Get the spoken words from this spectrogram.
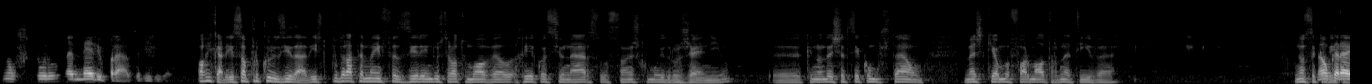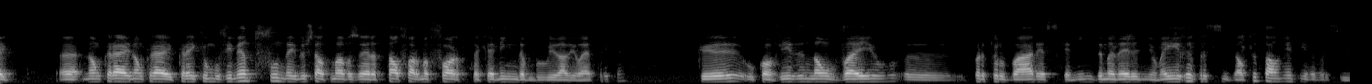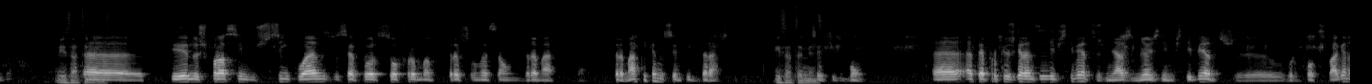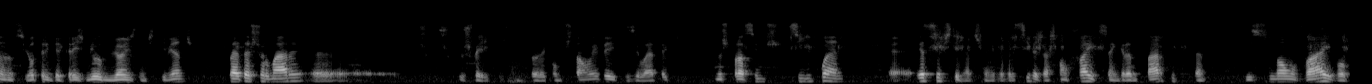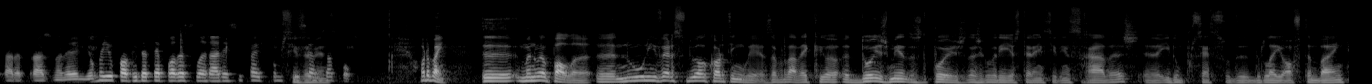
num futuro a médio prazo, eu diria. Oh, Ricardo, e só por curiosidade, isto poderá também fazer a indústria automóvel reequacionar soluções como o hidrogênio, eh, que não deixa de ser combustão, mas que é uma forma alternativa não se Não creio. Uh, não creio, não creio. Creio que o movimento de fundo da indústria automóvel era de tal forma forte a caminho da mobilidade elétrica que o Covid não veio uh, perturbar esse caminho de maneira nenhuma. É irreversível, totalmente irreversível. Exatamente. Uh, que nos próximos cinco anos o setor sofra uma transformação dramática. Dramática no sentido drástico. Exatamente. No sentido bom. Uh, até porque os grandes investimentos, os milhares de milhões de investimentos, o grupo Volkswagen anunciou 33 mil milhões de investimentos para transformar os, os, veículos de combustão em veículos elétricos nos próximos cinco anos. Esses investimentos são irreversíveis, já estão feitos em grande parte e, portanto, isso não vai voltar atrás de maneira nenhuma e o Covid até pode acelerar esse efeito, como dissemos há pouco. Ora bem, Uh, Manuel Paula, uh, no universo do El Corte Inglês, a verdade é que uh, dois meses depois das galerias terem sido encerradas e de um processo de, de layoff também,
